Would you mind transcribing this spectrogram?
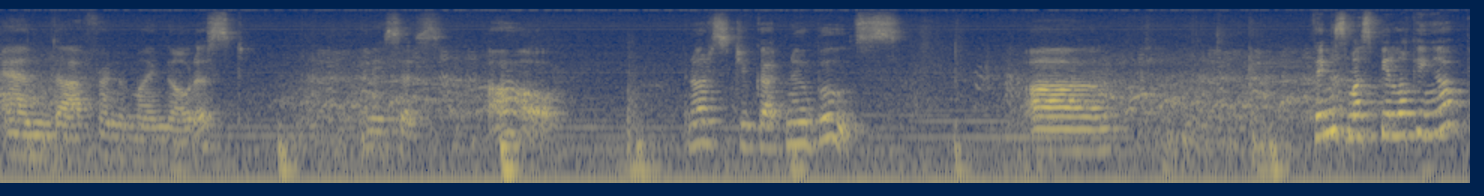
and a friend of mine noticed, and he says, "Oh, I noticed you've got new boots. Uh, things must be looking up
